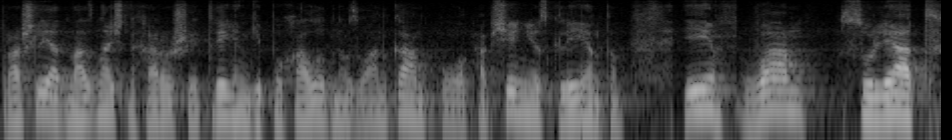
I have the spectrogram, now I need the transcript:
прошли однозначно хорошие тренинги по холодным звонкам, по общению с клиентом. И вам сулят,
